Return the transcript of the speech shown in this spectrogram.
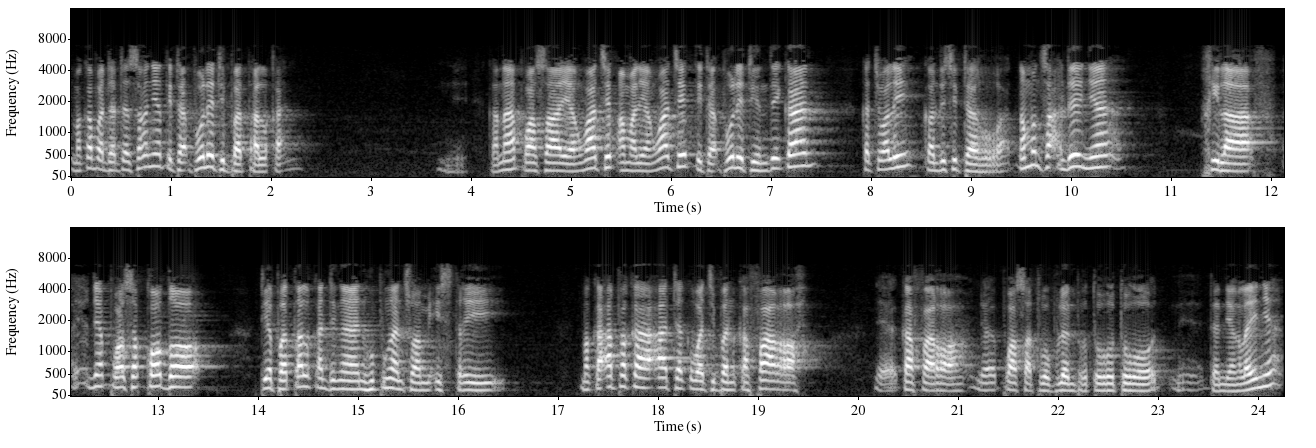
maka pada dasarnya tidak boleh dibatalkan. Karena puasa yang wajib, amal yang wajib tidak boleh dihentikan kecuali kondisi darurat. Namun seandainya khilaf, akhirnya puasa kodok, dia batalkan dengan hubungan suami istri, maka apakah ada kewajiban kafarah, ya, kafarah, ya, puasa dua bulan berturut-turut, ya, dan yang lainnya,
